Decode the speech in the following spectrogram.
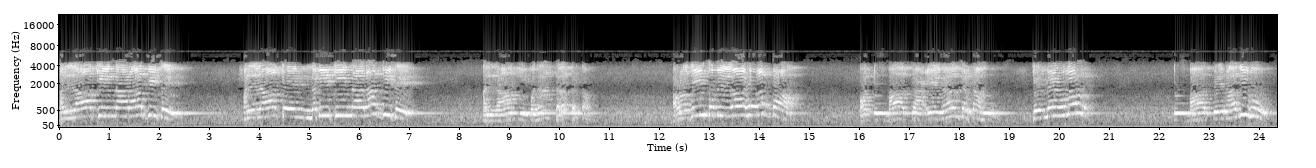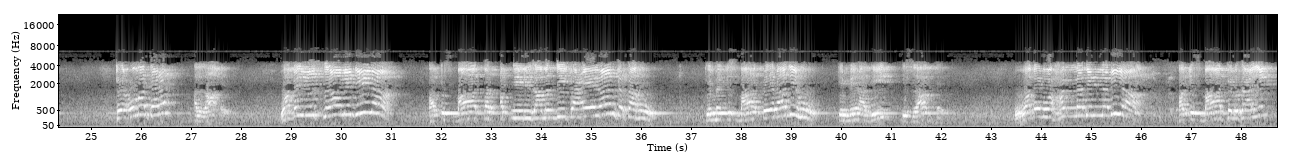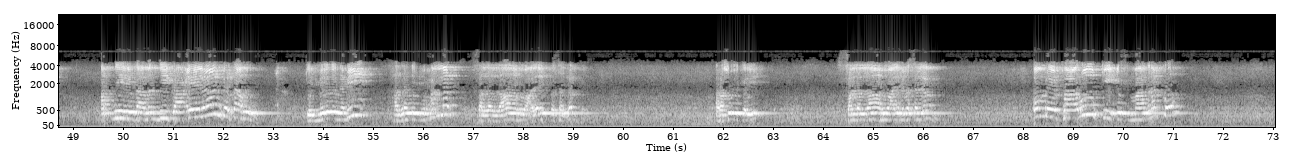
اللہ کی ناراضگی سے اللہ کے نبی کی ناراضگی سے اللہ کی پناہ طلب کرتا ہوں اور ابھی تو باللہ ربا اور اس بات کا اعلان کرتا ہوں کہ میں عمر اس بات پہ راضی ہوں کہ عمر کا رب اللہ ہے وہ بال اسلام دینا اور اس بات پر اپنی رضامندی کا اعلان کرتا ہوں کہ میں اس بات پہ راضی ہوں کہ میرا دین اسلام ہے۔ وب محمد نبیا اور اس بات کے متعلق اپنی رضامندی کا اعلان کرتا ہوں کہ میرے نبی حضرت محمد صلی اللہ علیہ وسلم ہے رسول کریم صلی اللہ علیہ وسلم، عمر فاروق کی اس معذرت کو،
